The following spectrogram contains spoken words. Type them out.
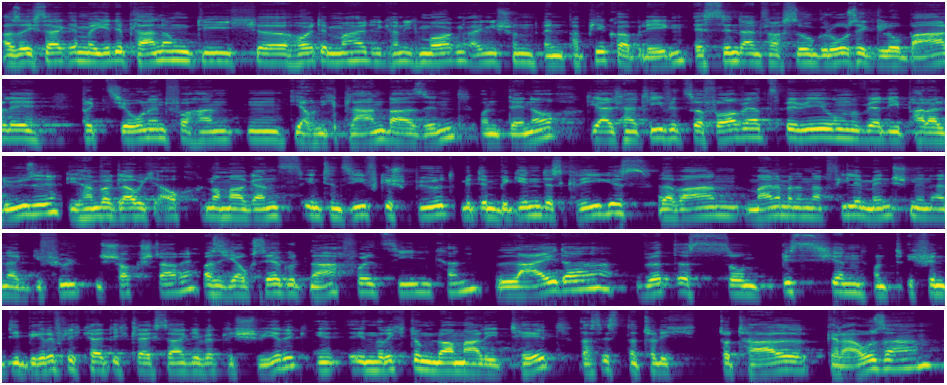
Also ich sage immer, jede Planung, die ich äh, heute mache, die kann ich morgen eigentlich schon in den Papierkorb legen. Es sind einfach so große globale Friktionen vorhanden, die auch nicht planbar sind. Und dennoch, die Alternative zur Vorwärtsbewegung wäre die Paralyse. Die haben wir, glaube ich, auch nochmal ganz intensiv gespürt mit dem Beginn des Krieges. Da waren meiner Meinung nach viele Menschen in einer gefühlten Schockstarre, was ich auch sehr gut nachvollziehen kann. Leider wird das so ein bisschen, und ich finde die Begrifflichkeit, die ich gleich sage, wirklich schwierig in, in Richtung Normalität. Das ist natürlich total grausam.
